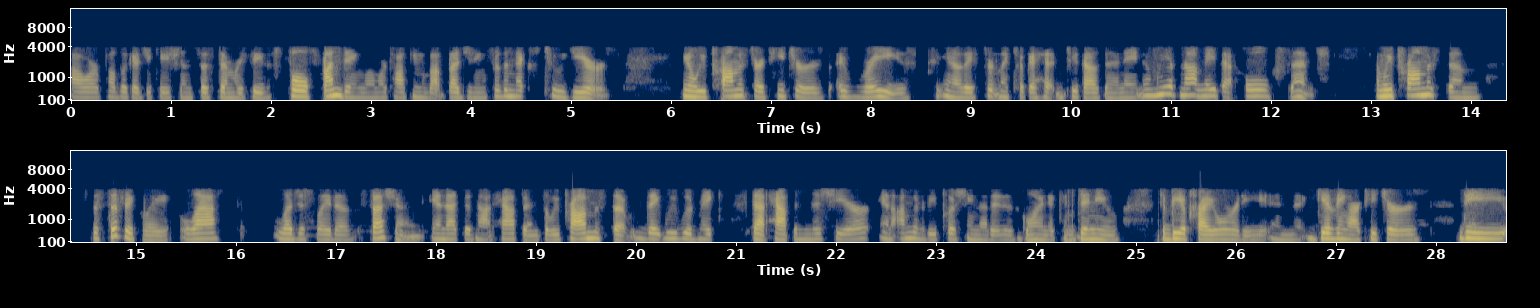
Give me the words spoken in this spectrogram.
our public education system receives full funding when we're talking about budgeting for the next two years. You know, we promised our teachers a raise. You know, they certainly took a hit in 2008, and we have not made that whole since. And we promised them specifically last legislative session, and that did not happen. So we promised that they, we would make that happen this year, and I'm going to be pushing that it is going to continue to be a priority in giving our teachers the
